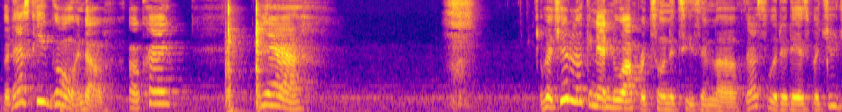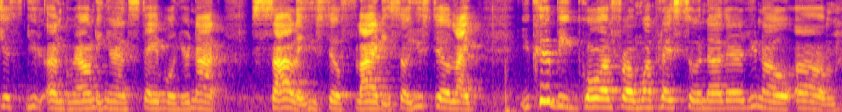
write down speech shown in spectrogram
But let's keep going though, okay? Yeah. But you're looking at new opportunities in love. That's what it is. But you just, you're ungrounded, you're unstable, you're not solid, you're still flighty. So you still like, you could be going from one place to another, you know, um,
